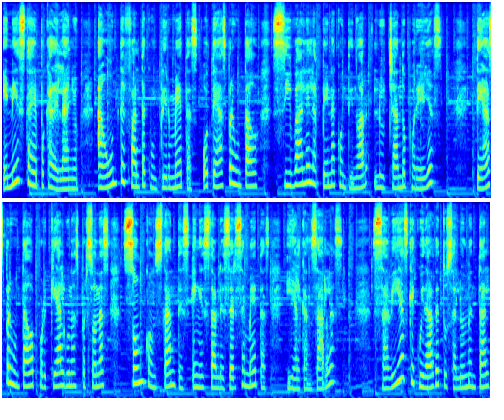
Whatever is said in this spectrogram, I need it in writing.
En esta época del año, ¿aún te falta cumplir metas o te has preguntado si vale la pena continuar luchando por ellas? ¿Te has preguntado por qué algunas personas son constantes en establecerse metas y alcanzarlas? ¿Sabías que cuidar de tu salud mental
